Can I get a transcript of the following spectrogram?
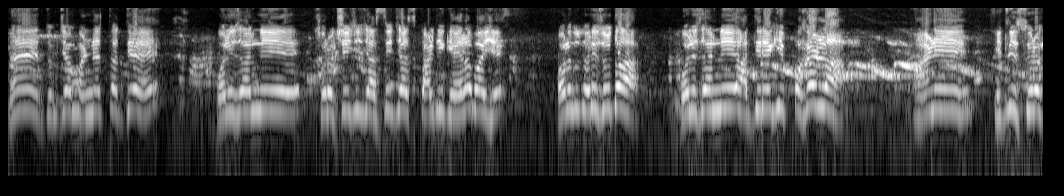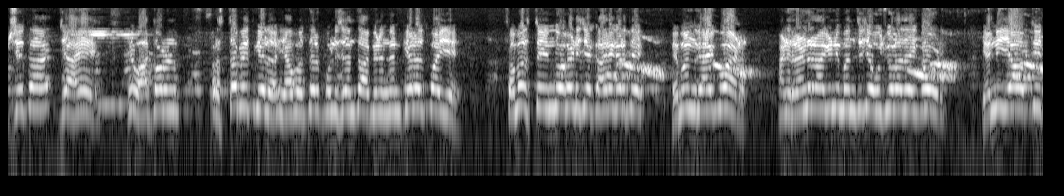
नाही तुमच्या म्हणण्यात तथ्य आहे. पोलिसांनी सुरक्षेची जास्तीत जास्त काळजी घ्यायला पाहिजे. परंतु तरीसुद्धा पोलिसांनी अतिरेकी पकडला आणि इथली सुरक्षता जे आहे ते वातावरण प्रस्थापित केलं. याबद्दल पोलिसांचं अभिनंदन केलंच पाहिजे. समस्त हिंदू आघाडीचे कार्यकर्ते हेमंत गायकवाड आणि रणरागिणी मंत्रीच्या उज्ज्वलाताई गौड यांनी या बाबतीत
